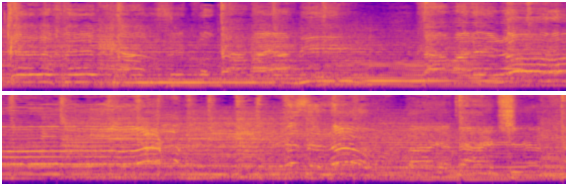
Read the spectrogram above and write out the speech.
הדרך לכאן זה כבר כמה ימים, כמה לילות. וזה לא בידיים שלך,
